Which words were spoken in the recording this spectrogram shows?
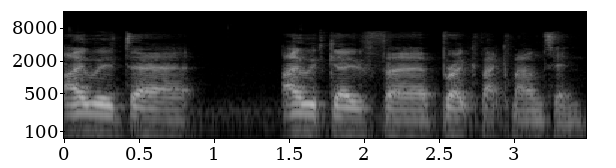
I would uh, I would go for Brokeback Mountain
